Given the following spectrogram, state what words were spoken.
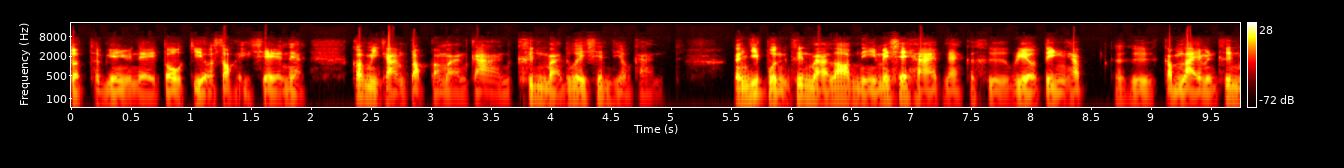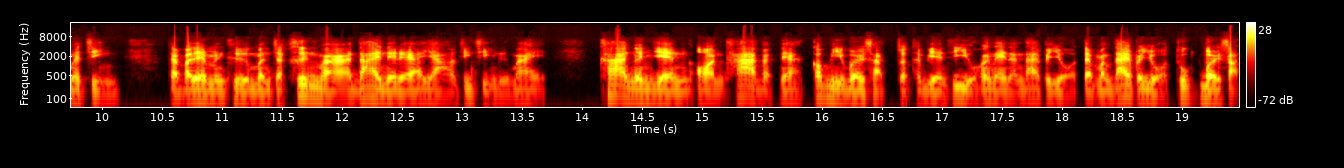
จดทะเบียนอยู่ใน Tokyo Stock Exchange เนี่ยก็มีการปรับประมาณการขึ้นมาด้วยเช่นเดียวกัน นั้นญี่ปุ่นขึ้นมารอบนี้ไม่ใช่ hype นะก็คือ real thing ครับก็คือกำไรมันขึ้นมาจริง แต่ประเด็นมันคือมันจะขึ้นมาได้ในระยะยาวจริง ๆ หรือไม่ ค่าเงินเยนอ่อนค่าแบบนี้ก็มีบริษัทจดทะเบียนที่อยู่ข้างในนั้นได้ประโยชน์แต่มันได้ประโยชน์ทุกบริษัท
